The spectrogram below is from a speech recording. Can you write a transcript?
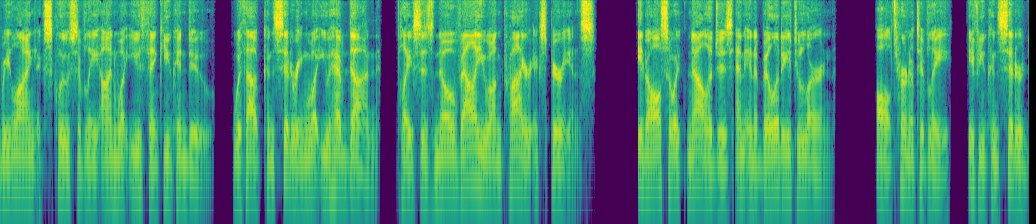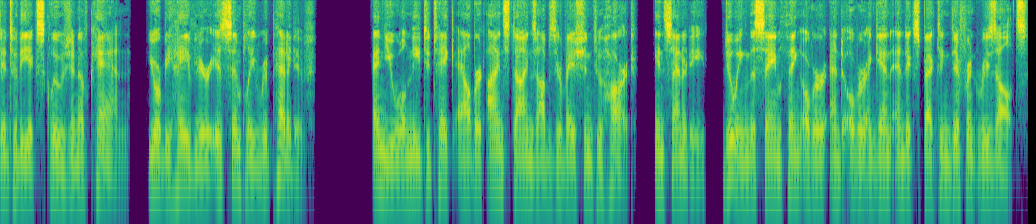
Relying exclusively on what you think you can do, without considering what you have done, places no value on prior experience. It also acknowledges an inability to learn. Alternatively, if you consider did to the exclusion of can, your behavior is simply repetitive. And you will need to take Albert Einstein's observation to heart insanity, doing the same thing over and over again and expecting different results.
